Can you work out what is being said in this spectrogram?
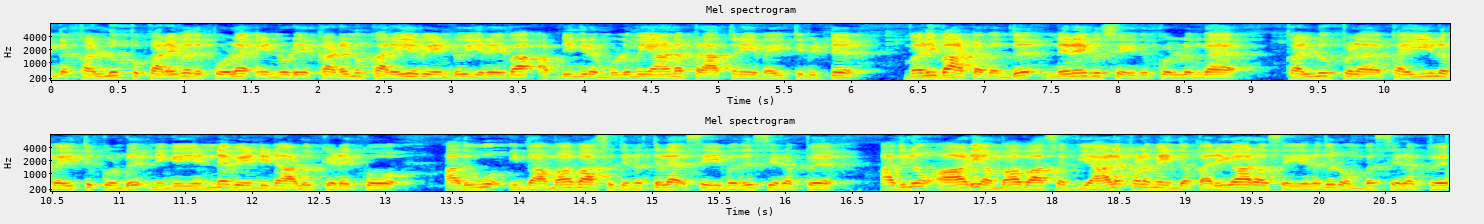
இந்த கல்லுப்பு கரைவது போல என்னுடைய கடனும் கரைய வேண்டும் இறைவா அப்படிங்கிற முழுமையான பிரார்த்தனையை வைத்துவிட்டு வழிபாட்டை வந்து நிறைவு செய்து கொள்ளுங்க. கல்லுப்பில் கையில் வைத்துக்கொண்டு நீங்கள் என்ன வேண்டினாலும் கிடைக்கும். அதுவும் இந்த அமாவாசை தினத்தில் செய்வது சிறப்பு. அதிலும் ஆடி அமாவாசை வியாழக்கிழமை இந்த பரிகாரம் செய்கிறது ரொம்ப சிறப்பு.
